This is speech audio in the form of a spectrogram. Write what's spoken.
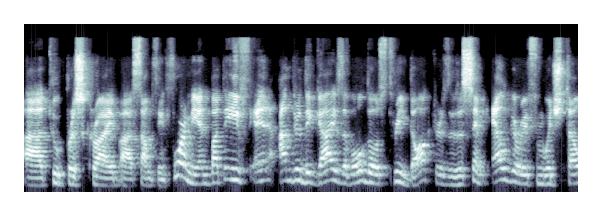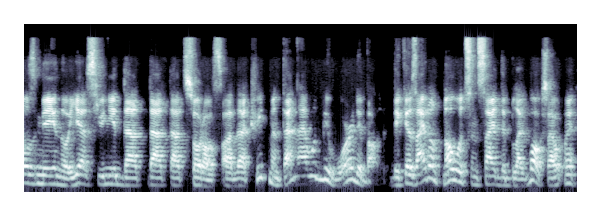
uh, to prescribe uh, something for me. And but if uh, under the guise of all those three doctors, there's the same algorithm which tells me, you know, yes, you need that that that sort of uh, that treatment, then I would be worried about it because I don't know what's inside the black box. I,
